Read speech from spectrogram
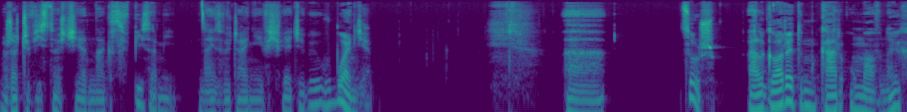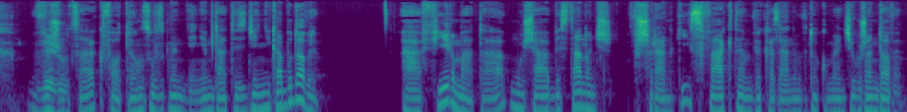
rzeczywistość jednak z wpisem i najzwyczajniej w świecie był w błędzie. E, cóż, algorytm kar umownych wyrzuca kwotę z uwzględnieniem daty z dziennika budowy, a firma ta musiałaby stanąć w szranki z faktem wykazanym w dokumencie urzędowym.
